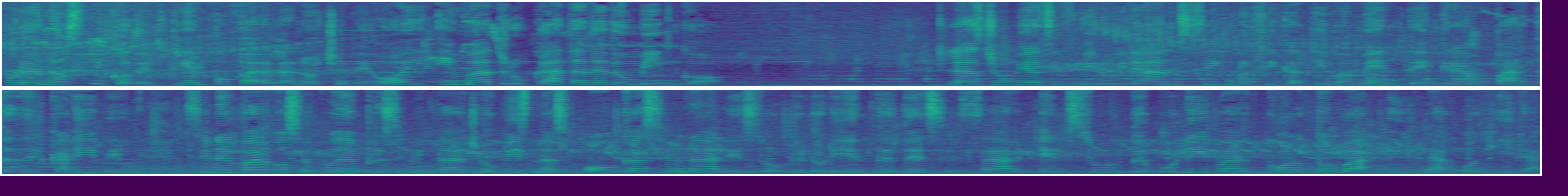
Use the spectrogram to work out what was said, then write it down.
Pronóstico del tiempo para la noche de hoy y madrugada de domingo. Las lluvias disminuirán significativamente en gran parte del Caribe. Sin embargo, se pueden precipitar lloviznas ocasionales sobre el oriente de Cesar, el sur de Bolívar, Córdoba y La Guajira.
